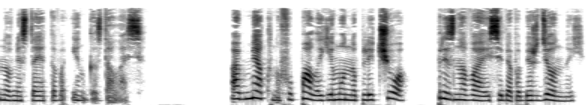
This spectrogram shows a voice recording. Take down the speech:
Но вместо этого Инга сдалась обмякнув, упала ему на плечо, признавая себя побежденной.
